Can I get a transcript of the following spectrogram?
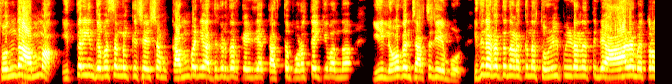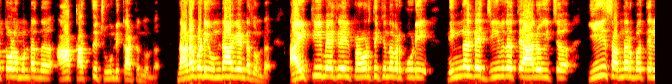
സ്വന്തം അമ്മ ഇത്രയും ദിവസങ്ങൾക്ക് ശേഷം കമ്പനി അധികൃതർക്ക് എഴുതിയ കത്ത് പുറത്തേക്ക് വന്ന് ഈ ലോകം ചർച്ച ചെയ്യുമ്പോൾ ഇതിനകത്ത് നടക്കുന്ന തൊഴിൽ പീഡനത്തിന്റെ ആഴം എത്രത്തോളം ഉണ്ടെന്ന് ആ കത്ത് ചൂണ്ടിക്കാട്ടുന്നുണ്ട്. നടപടി ഉണ്ടാകേണ്ടതുണ്ട്. ഐ ടി മേഖലയിൽ പ്രവർത്തിക്കുന്നവർ കൂടി നിങ്ങളുടെ ജീവിതത്തെ ആലോചിച്ച് ഈ സന്ദർഭത്തിൽ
